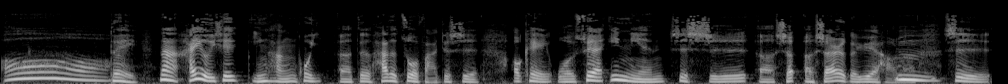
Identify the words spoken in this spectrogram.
哦，对，那还有一些银行或呃的它的做法就是，OK，我虽然一年是十呃十呃十二个月好了，嗯是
